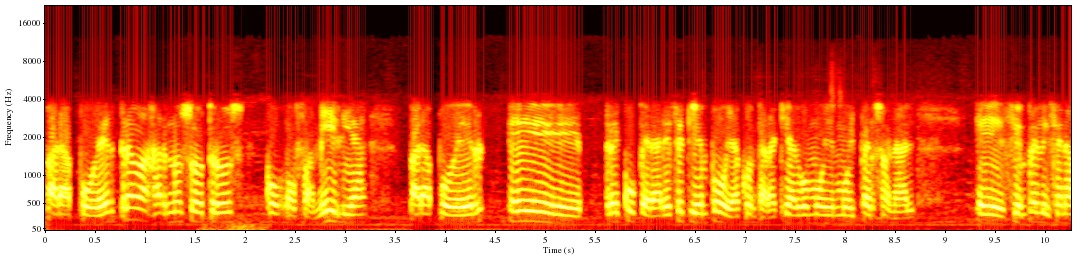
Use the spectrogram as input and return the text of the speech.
para poder trabajar nosotros como familia, para poder eh, recuperar ese tiempo. Voy a contar aquí algo muy muy personal. Eh, siempre le dicen a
